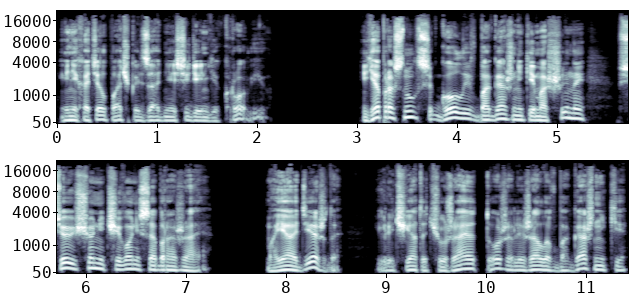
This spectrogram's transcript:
и не хотел пачкать заднее сиденье кровью. Я проснулся голый в багажнике машины, все еще ничего не соображая. Моя одежда, или чья-то чужая, тоже лежала в багажнике,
